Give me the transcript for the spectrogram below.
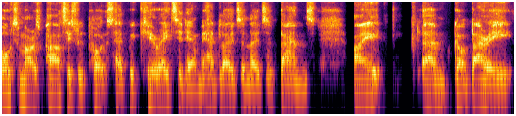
All Tomorrow's Parties with Portishead, we curated it and we had loads and loads of bands. I um, got Barry,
